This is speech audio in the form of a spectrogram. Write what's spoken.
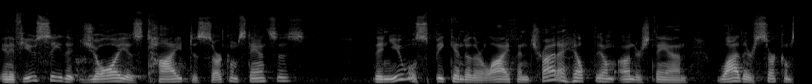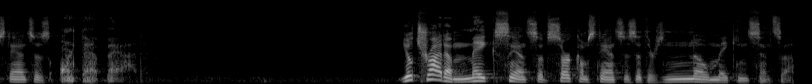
and if you see that joy is tied to circumstances, then you will speak into their life and try to help them understand why their circumstances aren't that bad. You'll try to make sense of circumstances that there's no making sense of.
